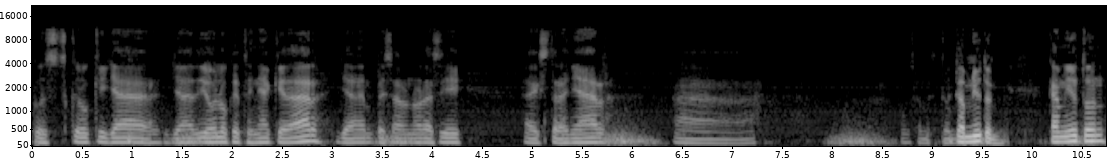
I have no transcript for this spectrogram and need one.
pues creo que ya, ya dio lo que tenía que dar, ya empezaron ahora sí a extrañar a ¿cómo se llama este? Cam Newton. Cam Newton,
